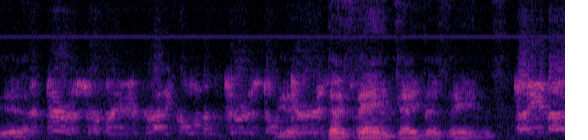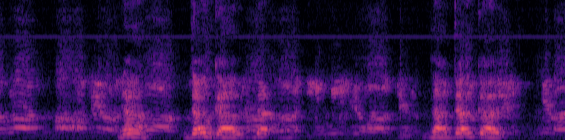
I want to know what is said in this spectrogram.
yeah, The tourists, I believe you bloody call them tourists or yeah. tourists. Those vans, eh? Those vans. So, you know, well, I'll be honest. No, you, don't go, don't- to work in Israel, I can- No, don't go. You know,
